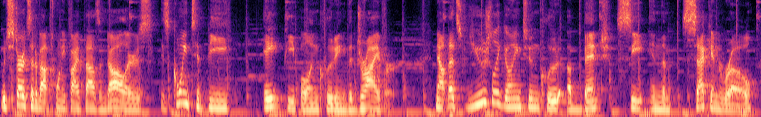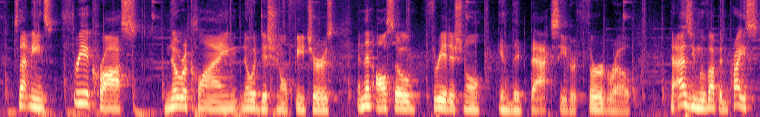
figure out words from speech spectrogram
which starts at about $25,000, is going to be eight people, including the driver. Now that's usually going to include a bench seat in the second row. So that means three across, no recline, no additional features, and then also three additional in the back seat or third row. Now, as you move up in price,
